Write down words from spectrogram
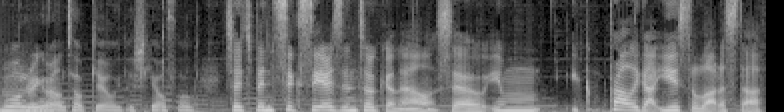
wandering around Tokyo, usually also. So it's been six years in Tokyo now. So you you probably got used to a lot of stuff.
